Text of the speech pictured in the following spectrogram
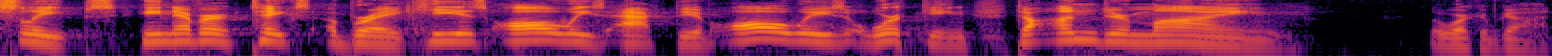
sleeps. He never takes a break. He is always active, always working to undermine the work of God.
